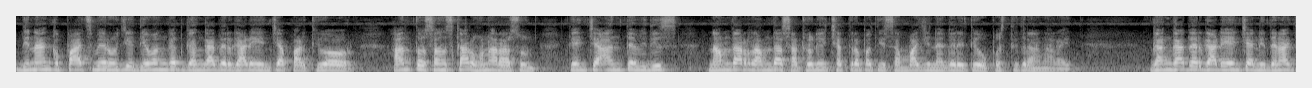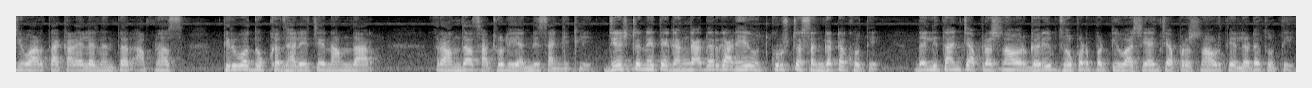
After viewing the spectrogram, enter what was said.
दिनांक पाच मे रोजी दिवंगत गंगाधर गाडे यांच्या पार्थिवावर अंत्यसंस्कार होणार असून त्यांच्या अंत्यविधीस नामदार रामदास आठवले छत्रपती संभाजीनगर येथे उपस्थित राहणार आहेत. गंगाधर गाडे यांच्या निधनाची वार्ता कळल्यानंतर आपणास तीव्र दुःख झाल्याचे नामदार रामदास आठवले यांनी सांगितले. ज्येष्ठ नेते गंगाधर गाडे हे उत्कृष्ट संघटक होते. दलितांच्या प्रश्नावर गरीब झोपडपट्टीवासियांच्या प्रश्नावर ते लढत होते.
